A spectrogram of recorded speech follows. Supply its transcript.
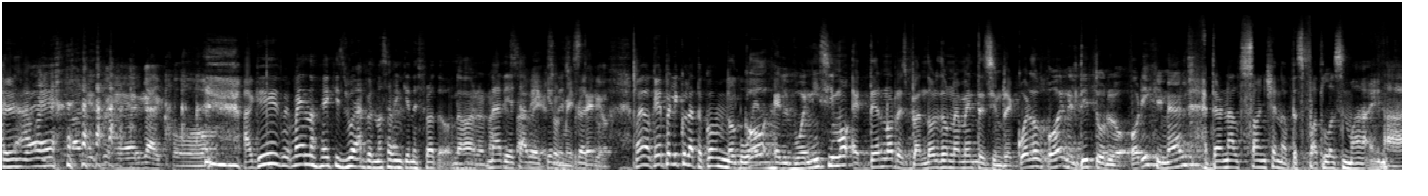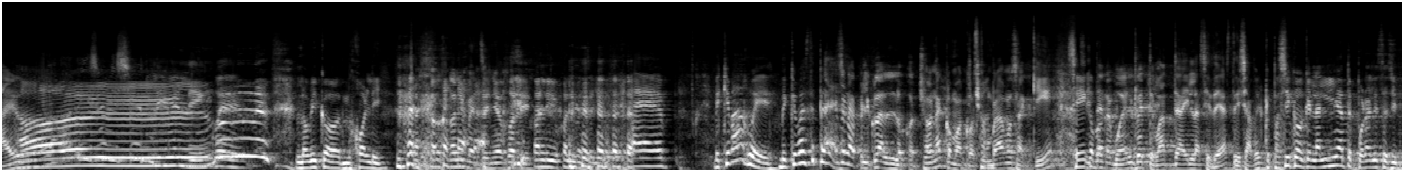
Verga, hijo. Aquí, bueno, X, pero no saben quién es Frodo. No, no, nadie nadie sabe, sabe, quién es es, un misterio. Frodo. Bueno, ¿qué película tocó mi Tocó el buenísimo Eterno Resplandor de una mente sin recuerdos o en el título original. Eternal Sunshine of the Spotless Mind. Ay, Ay, güey. Lo vi con Holly. Holly me enseñó, Holly. Holly, Holly me enseñó. Eh, ¿De qué va, güey? ¿De qué va este pedo? Es una película locochona, como acostumbramos aquí. Sí, Sí, como- te revuelve, te bate ahí las ideas, te dice, a ver qué pasa. Así como que la línea temporal está así.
